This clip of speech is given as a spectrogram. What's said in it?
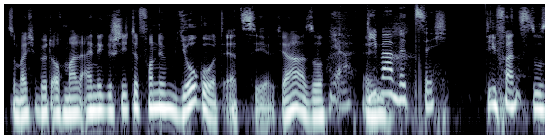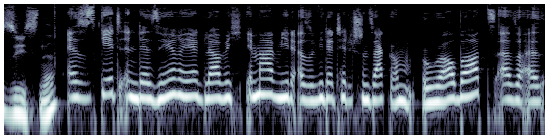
Zum Beispiel wird auch mal eine Geschichte von dem Joghurt erzählt, ja, also Ja, die ähm, war witzig. die fandst du süß, ne? Also es geht in der Serie, glaube ich, immer wieder, also wie der Titel schon sagt, um Robots, also als-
